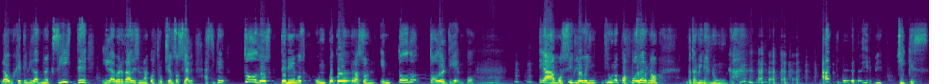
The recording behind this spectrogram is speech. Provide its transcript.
la objetividad no existe y la verdad es una construcción social. Así que todos tenemos un poco de razón en todo, todo el tiempo. Te amo, siglo XXI postmoderno no termines nunca. Antes de despedirme, chiques,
